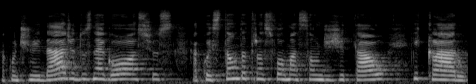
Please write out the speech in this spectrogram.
a continuidade dos negócios, a questão da transformação digital e, claro,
